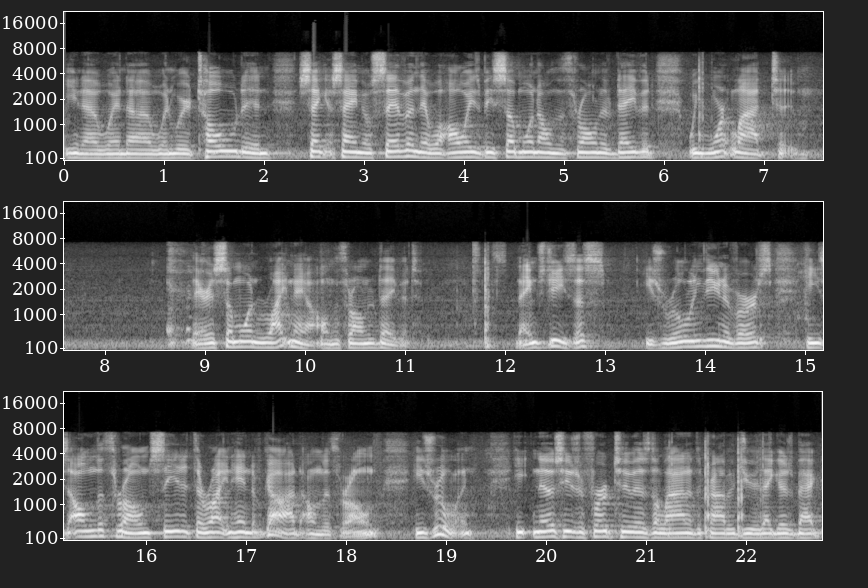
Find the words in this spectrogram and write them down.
You know, when uh, when we're told in 2 Samuel 7 there will always be someone on the throne of David, we weren't lied to. There is someone right now on the throne of David. His name's Jesus. He's ruling the universe. He's on the throne, seated at the right hand of God on the throne. He's ruling. He knows he's referred to as the lion of the tribe of Judah. That goes back,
